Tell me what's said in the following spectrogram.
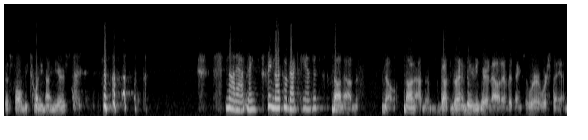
this fall will be 29 years. Not happening. I'm not going back to Kansas. Not happening. No, not happening. Got the grandbaby here now and everything, so we're we're staying.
